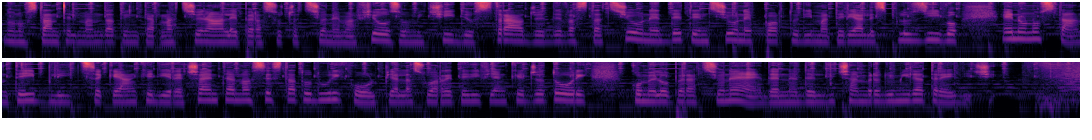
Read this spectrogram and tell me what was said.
nonostante il mandato internazionale per associazione mafiosa, omicidio, strage, devastazione, detenzione e porto di materiale esplosivo e nonostante i blitz che anche di recente hanno assestato duri colpi alla sua rete di fiancheggiatori, come l'operazione Eden del dicembre 2013.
